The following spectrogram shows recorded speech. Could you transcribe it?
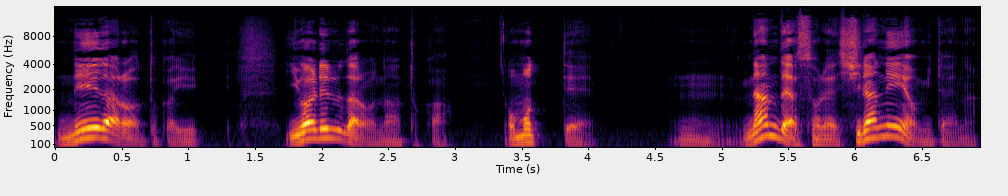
ねえだろうとか言言われるだろうなとか思って、うん、なんだよそれ知らねえよみたいな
